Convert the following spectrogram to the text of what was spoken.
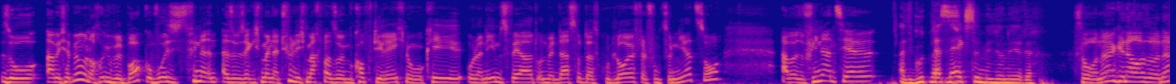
so, aber ich habe immer noch übel Bock, obwohl ich es finde, also sag ich mal, natürlich macht man so im Kopf die Rechnung, okay, Unternehmenswert und wenn das und das gut läuft, dann funktioniert so. Aber so finanziell Ah, die guten alten Excel-Millionäre. so, ne, genau so, ne?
